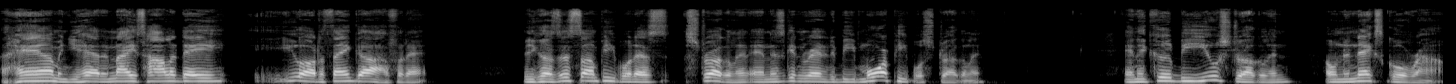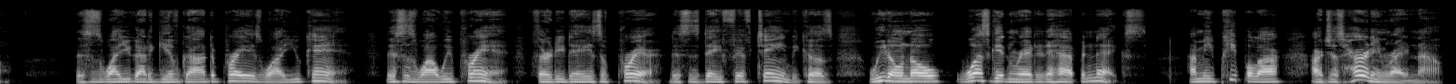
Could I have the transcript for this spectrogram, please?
a ham and you had a nice holiday, you ought to thank God for that. Because there's some people that's struggling and it's getting ready to be more people struggling and it could be you struggling on the next go round. This is why you got to give God the praise while you can. This is why we praying 30 days of prayer. This is day 15 because we don't know what's getting ready to happen next. I mean, people are, are just hurting right now.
